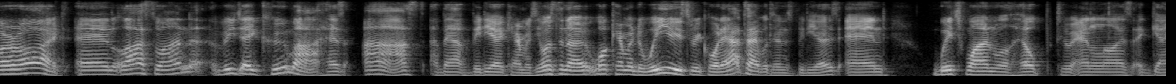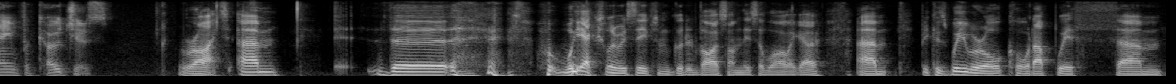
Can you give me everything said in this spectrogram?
All right. And last one, Vijay Kumar has asked about video cameras. He wants to know what camera do we use to record our table tennis videos and which one will help to analyze a game for coaches? Right. Um, the we actually received some good advice on this a while ago um, because we were all caught up with um,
